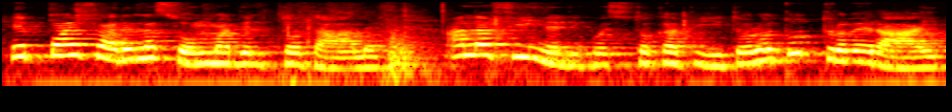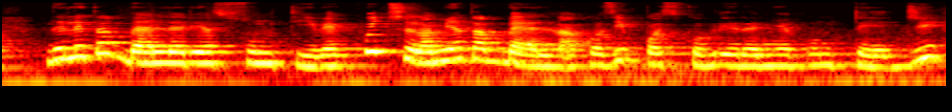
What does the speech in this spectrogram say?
e poi fare la somma del totale. Alla fine di questo capitolo tu troverai delle tabelle riassuntive. Qui c'è la mia tabella, così puoi scoprire i miei punteggi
